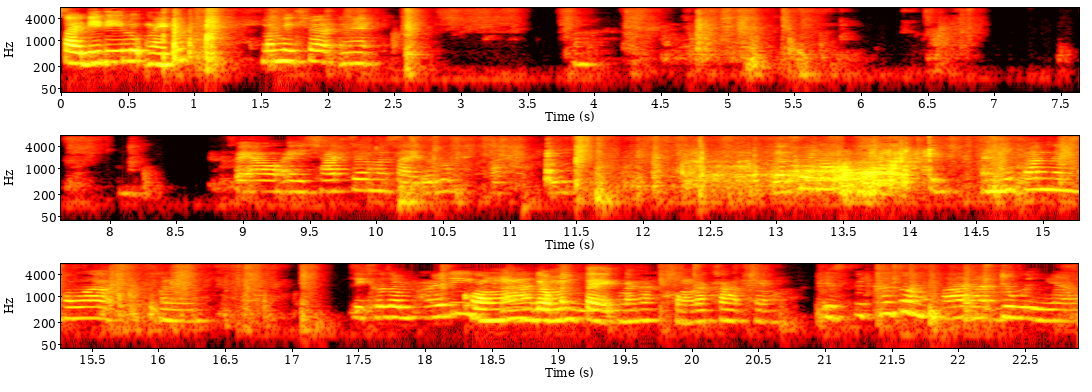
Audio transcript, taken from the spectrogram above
ใส่ดีๆ ลูกไหนดูแล้วมีช่วยอันนี้ไปเอาไอ้ชาร์จเจอร์มาใส่ด้วยลูกไปเดี๋ยวช่วยน้องอันนี้ก้อนหนึงเพราะว่ามัน Because I'm pretty ของ bad เดี๋ยว at มัน doing แตกนะคะ ของราคาแพง It's because I'm bad at doing it.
